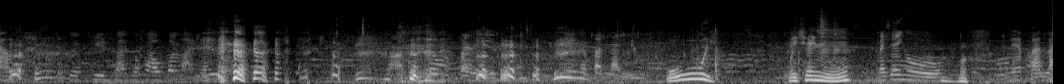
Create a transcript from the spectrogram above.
ทำ กินผัดกะเพราปลาไหล ต้มปล าไหลนี่ก็ปลาไหล อุ้ย ไม่ใช่หนู ไม่ใช่งูเนี่ยปลาไหล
